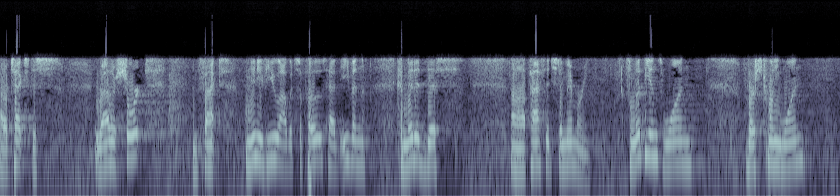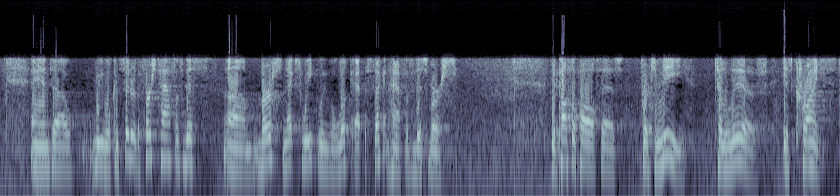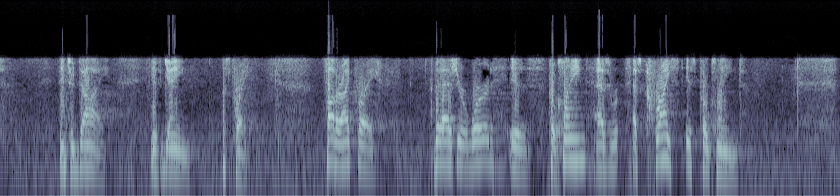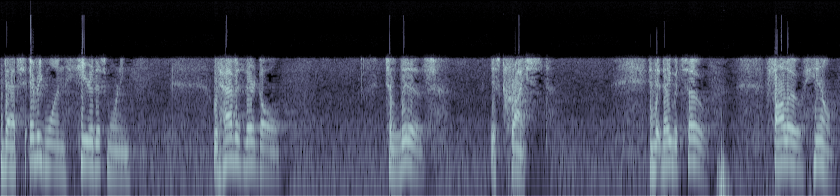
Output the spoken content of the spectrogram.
Our text is rather short. In fact, many of you, I would suppose, have even committed this uh, passage to memory. Philippians 1, verse 21. And uh, we will consider the first half of this um, verse. Next week, we will look at the second half of this verse. The Apostle Paul says, For to me, to live is Christ, and to die is gain. Let's pray. Father, I pray that as your word is proclaimed, as, as Christ is proclaimed, that everyone here this morning would have as their goal to live is Christ. And that they would so follow Him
